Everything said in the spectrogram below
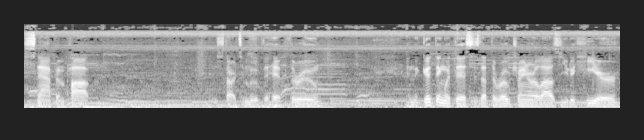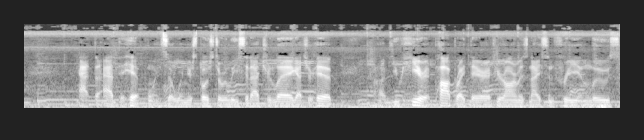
snap and pop, and start to move the hip through. And the good thing with this is that the rope trainer allows you to hear at the, at the hip point. So when you're supposed to release it at your leg, at your hip, uh, you hear it pop right there if your arm is nice and free and loose.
